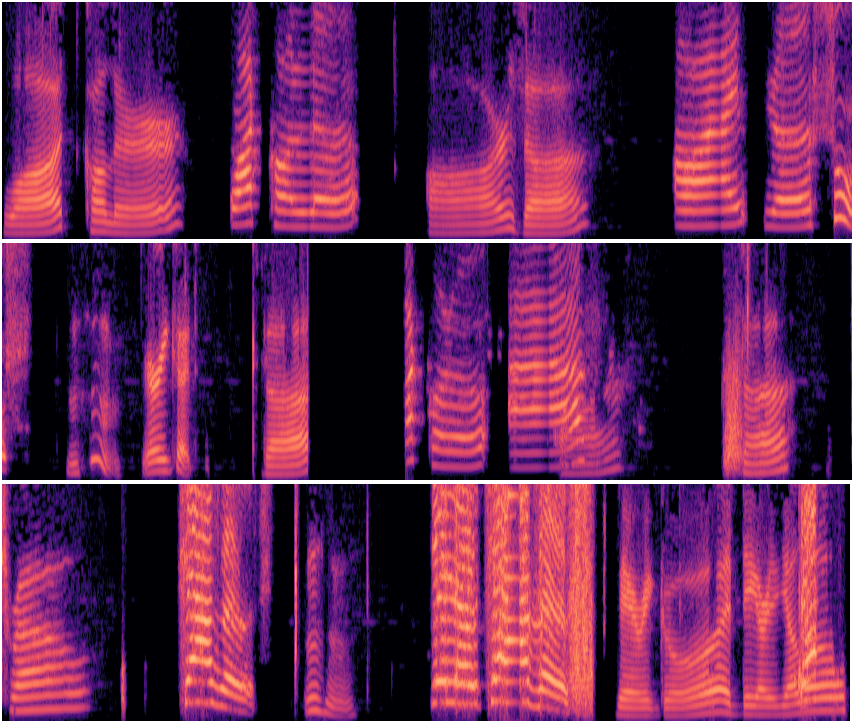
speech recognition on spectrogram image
What color What color are the? are the shoes? Mm-hmm, very good. The What color are the trow. trousers? Mm-hmm, Yellow trousers. Very good. They are yellow.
